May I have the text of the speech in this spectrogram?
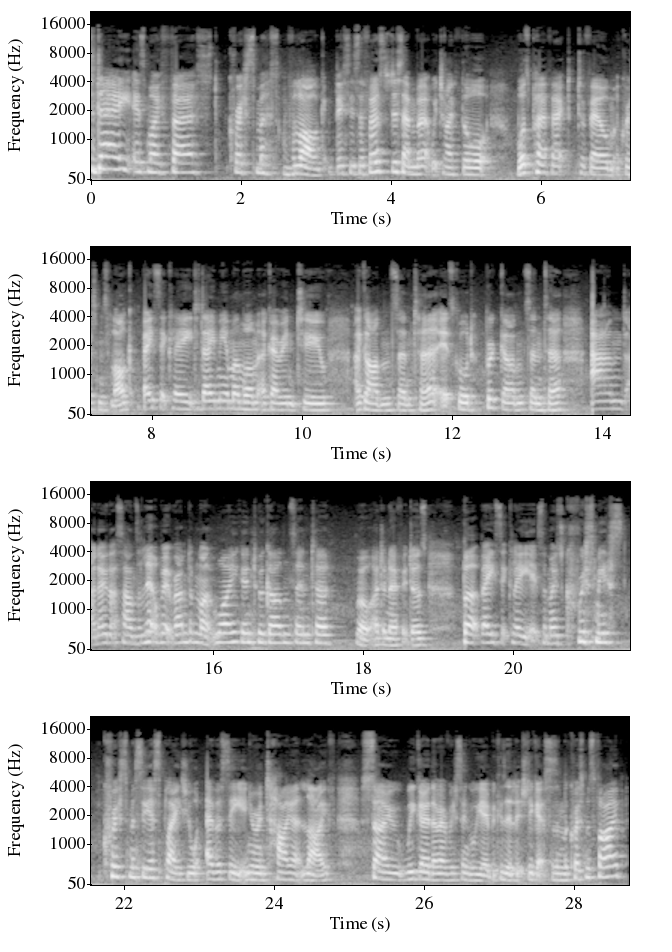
Today is my first Christmas vlog. This is the 1st of December, which I thought was perfect to film a Christmas vlog. Basically, today me and my mum are going to a garden centre. It's called Brigg Garden Centre. And I know that sounds a little bit random, like, why are you going to a garden centre? Well, I don't know if it does. But basically, it's the most Christmas Christmassiest place you'll ever see in your entire life. So we go there every single year because it literally gets us in the Christmas vibe.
